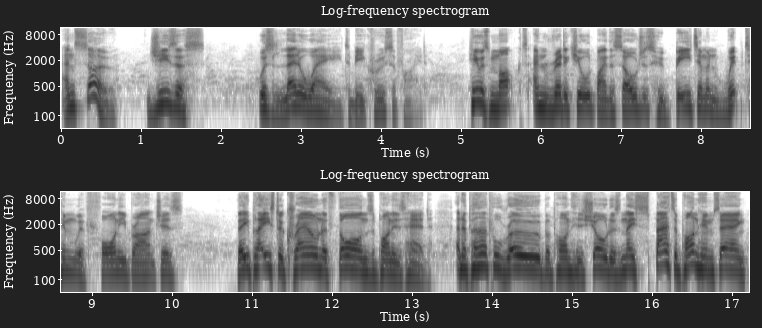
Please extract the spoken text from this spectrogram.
And so, Jesus was led away to be crucified. He was mocked and ridiculed by the soldiers who beat him and whipped him with thorny branches. They placed a crown of thorns upon his head and a purple robe upon his shoulders, and they spat upon him, saying,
